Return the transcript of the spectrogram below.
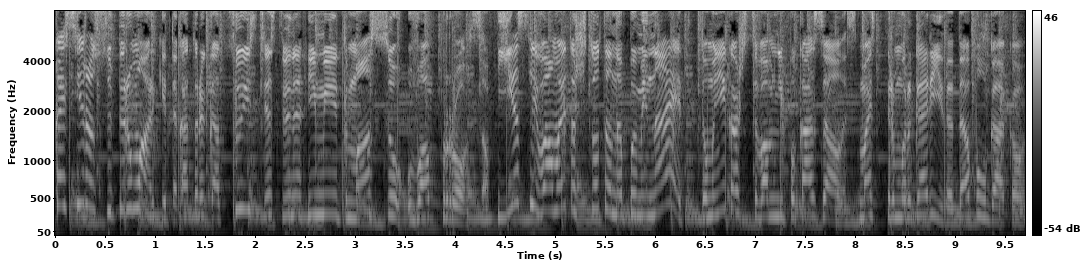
кассира супермаркета, который к отцу, естественно, имеет массу вопросов. Если вам это что-то напоминает, то мне кажется, вам не показалось. Мастер Маргарита, да, Булгакова?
